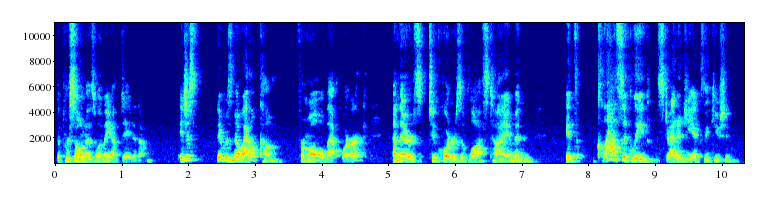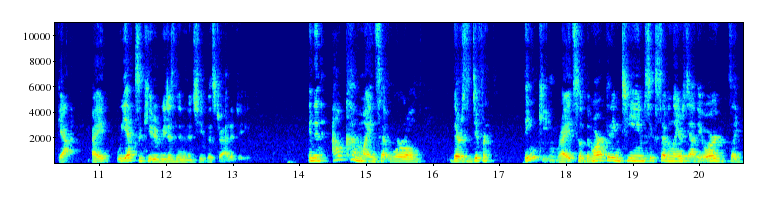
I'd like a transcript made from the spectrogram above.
the personas when they updated them. It just there was no outcome from all that work, and there's two quarters of lost time, and it's classically strategy execution gap, right? We executed, we just didn't achieve the strategy. In an outcome mindset world, there's different thinking, right? So the marketing team, six, seven layers down the org, it's like,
